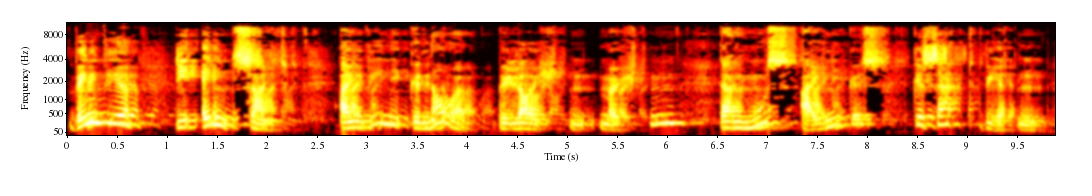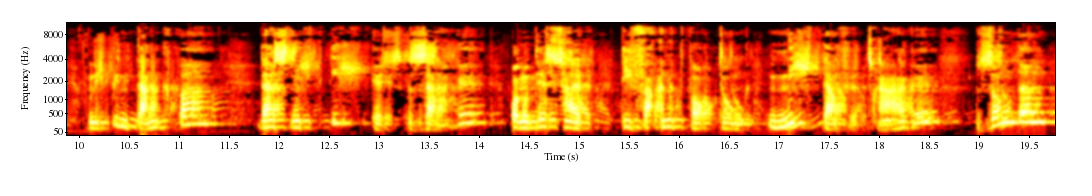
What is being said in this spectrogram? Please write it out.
wenn wir die Endzeit ein wenig genauer beleuchten möchten, dann muss einiges gesagt werden. Und ich bin dankbar, dass nicht ich es sage und deshalb die Verantwortung nicht dafür trage, sondern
